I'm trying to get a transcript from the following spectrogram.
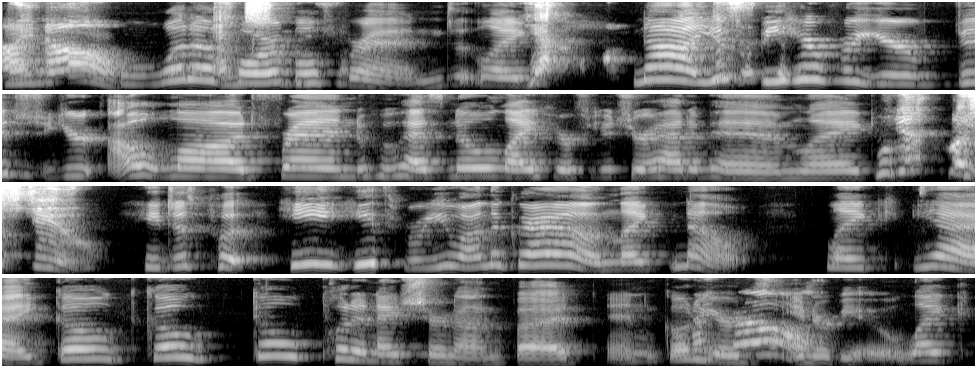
I know. what a And she- horrible friend. Like, Yeah. nah, you just be here for your bitch, your outlawed friend who has no life or future ahead of him. Like, Who just pushed you? He just put he he threw you on the ground like no like yeah go go go put a nice shirt on bud and go to I your know. interview like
